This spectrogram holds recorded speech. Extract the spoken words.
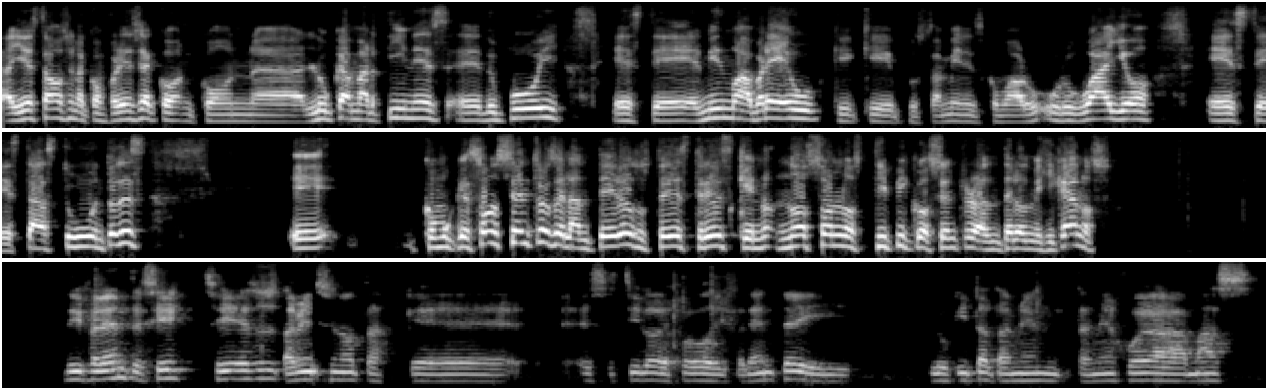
ayer estábamos en la conferencia con, con ah, Luca Martínez eh, Dupuy, este, el mismo Abreu, que, que, pues también es como uruguayo, este, estás tú. Entonces, eh, como que son centros delanteros, ustedes tres, que no, no son los típicos centros delanteros mexicanos. Diferente, sí, sí, eso también se nota, que es estilo de juego diferente y Luquita también, también juega más,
